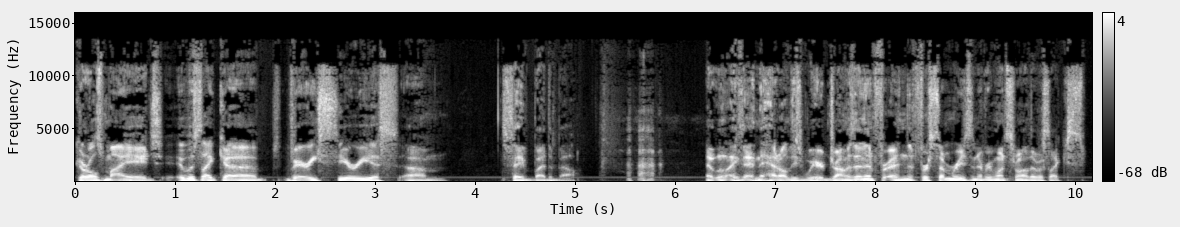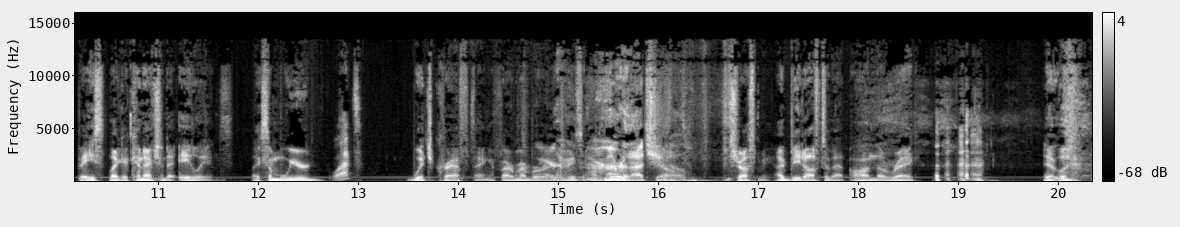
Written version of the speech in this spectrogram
girls my age. It was like a very serious um, Saved by the Bell. It was like, and they had all these weird dramas, and then for and then for some reason, every once in a while, there was like space, like a connection to aliens, like some weird What? witchcraft thing, if I remember right. It was- I heard of that show. Trust me, I beat off to that on the reg. it was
